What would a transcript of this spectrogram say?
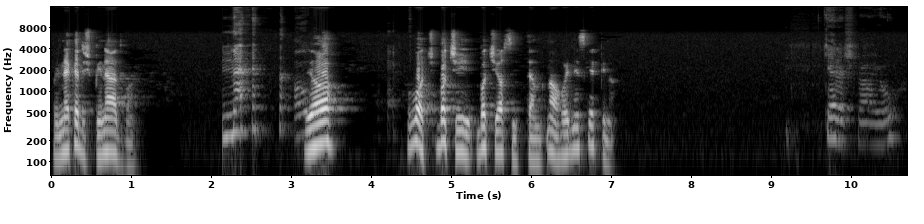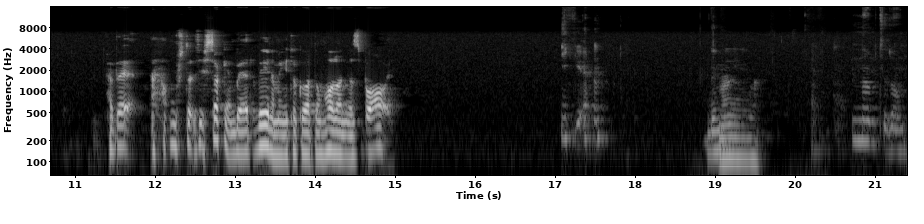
Hogy neked is pinád van? ne. Oh, Ja. Bocs, bocsi, bocsi, azt hittem. Na, hogy néz ki egy pina? Keres rá, jó? Hát de most egy szakember véleményét akartam hallani, az baj. Igen. De mi? Nem tudom.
